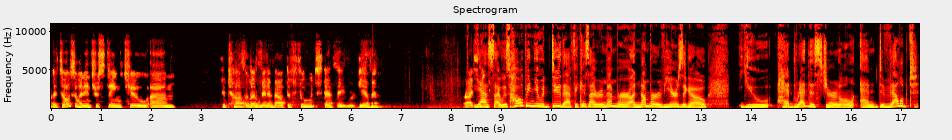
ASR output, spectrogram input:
it's also an interesting to um, to talk a little bit about the foods that they were given. I yes, I was hoping you would do that because I remember a number of years ago you had read this journal and developed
